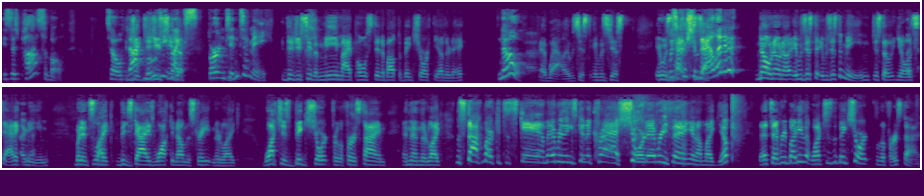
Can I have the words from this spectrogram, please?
is this possible? So that did you movie like the- burned into me. Did you see the meme I posted about the Big Short the other day? No. Uh, Well, it was just, it was just, it was, Was that Christian exact- Bale in it? No, no, no. It was just it was just a meme, just a you know a static okay. meme. But it's like these guys walking down the street and they're like, watches Big Short for the first time, and then they're like, the stock market's a scam, everything's gonna crash, short everything, and I'm like, yep, that's everybody that watches the Big Short for the first time.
